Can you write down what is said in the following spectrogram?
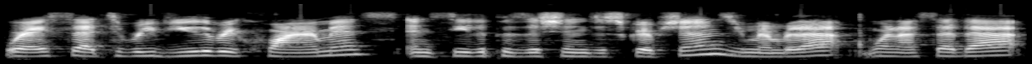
where I said to review the requirements and see the position descriptions. You remember that when I said that?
